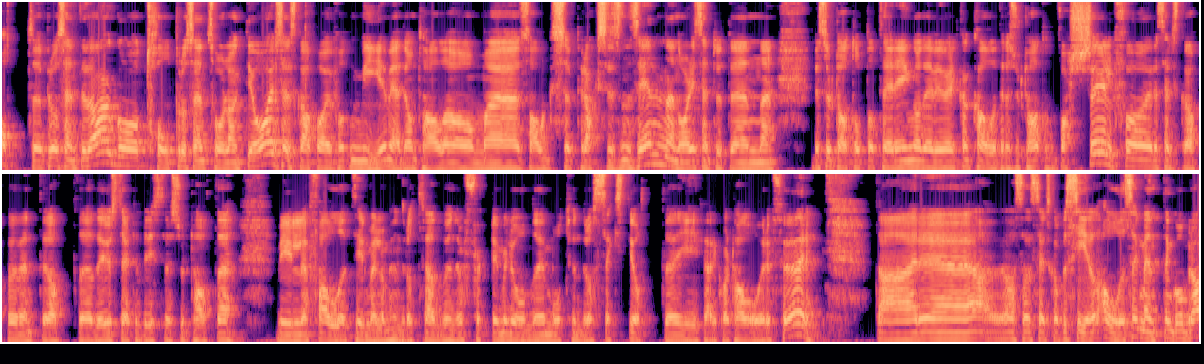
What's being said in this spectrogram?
8 i dag, og 12% så langt i år. Selskapet har jo fått mye medieomtale om uh, salgspraksisen sin. Nå har de sendt ut en resultatoppdatering og det vi vel kan kalle et resultatvarsel, for selskapet venter at uh, det justerte driftsresultatet vil falle til mellom 130 og 140 millioner mot 168 i fjerde kvartal året før. Der, eh, altså selskapet sier at alle segmentene går bra,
